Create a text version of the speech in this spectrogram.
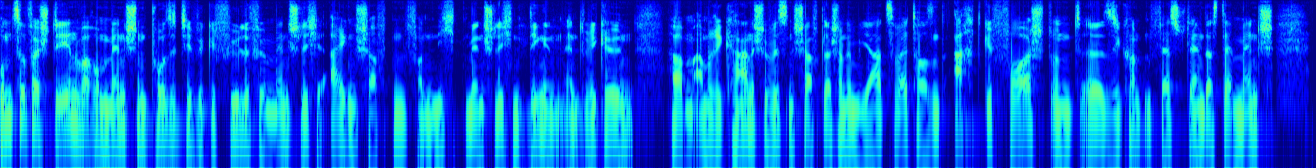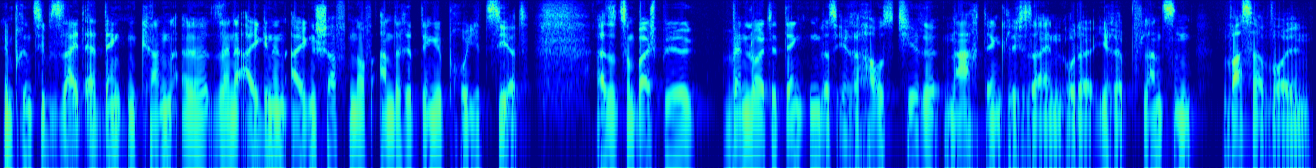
Um zu verstehen, warum Menschen positive Gefühle für menschliche Eigenschaften von nichtmenschlichen Dingen entwickeln, haben amerikanische Wissenschaftler schon im Jahr 2008 geforscht und äh, sie konnten feststellen, dass der Mensch im Prinzip seit er denken kann, äh, seine eigenen Eigenschaften auf andere Dinge projiziert. Also zum Beispiel wenn Leute denken, dass ihre Haustiere nachdenklich seien oder ihre Pflanzen Wasser wollen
